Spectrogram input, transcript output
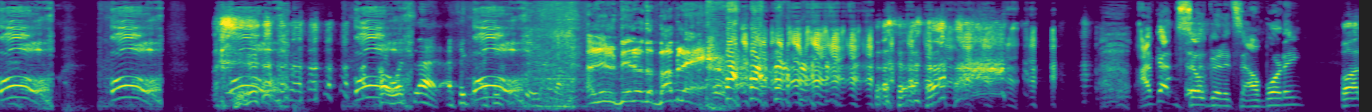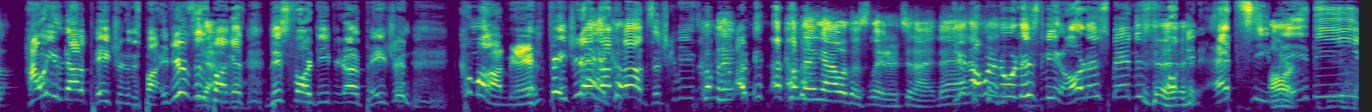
Oh, oh, oh, oh, Oh, what's that? I think. I think oh! winter is coming. a little bit of the bubbly. I've gotten so good at soundboarding. but How are you not a patron of this podcast? If you're listening to Yeah. this podcast this far deep, you're not a patron. Come on, man. Patreon.com. Such convenience. come hang, I mean, come hang out with us later tonight, man. You not want to know what it is to be an artist, man? This is fucking Etsy, Art. baby.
